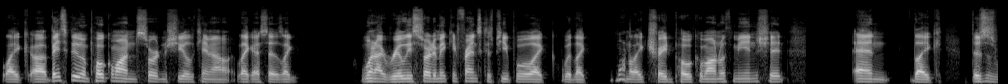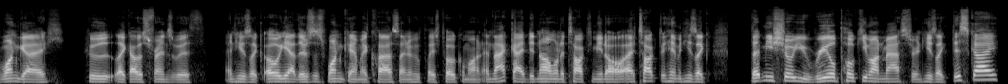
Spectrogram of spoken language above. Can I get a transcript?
like, uh, basically when Pokemon Sword and Shield came out, like I said, it was like when I really started making friends because people like would like want to like trade Pokemon with me and shit, and like there's this one guy who like I was friends with, and he was like, "Oh yeah, there's this one guy in my class I know who plays Pokemon," and that guy did not want to talk to me at all. I talked to him, and he's like, "Let me show you real Pokemon Master," and he's like, "This guy,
